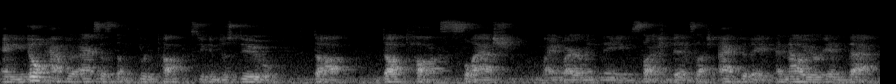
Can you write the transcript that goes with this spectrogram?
and you don't have to access them through Tox. You can just do dot, dot Tox slash my environment name slash bin slash activate, and now you're in that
